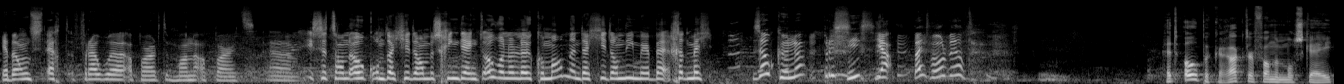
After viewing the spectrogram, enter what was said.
ja, bij ons is het echt vrouwen apart, mannen apart. is het dan ook omdat je dan misschien denkt, oh wat een leuke man... en dat je dan niet meer met... Zou kunnen, precies. Ja, bijvoorbeeld. Het open karakter van de moskee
